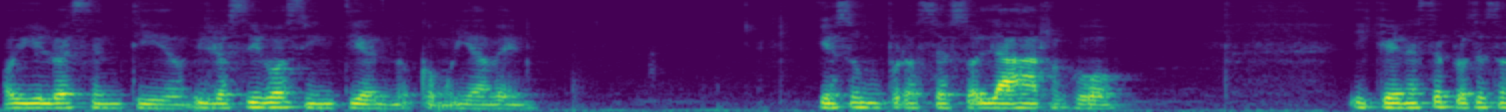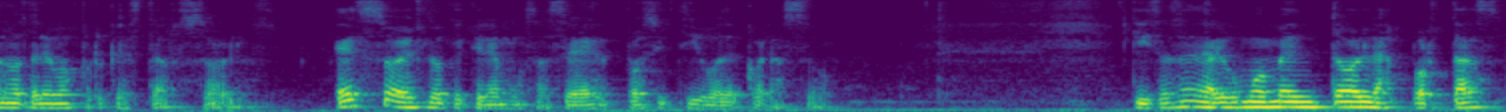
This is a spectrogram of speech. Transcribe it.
hoy lo he sentido y lo sigo sintiendo, como ya ven. Y es un proceso largo y que en este proceso no tenemos por qué estar solos. Eso es lo que queremos hacer positivo de corazón. Quizás en algún momento las puertas,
